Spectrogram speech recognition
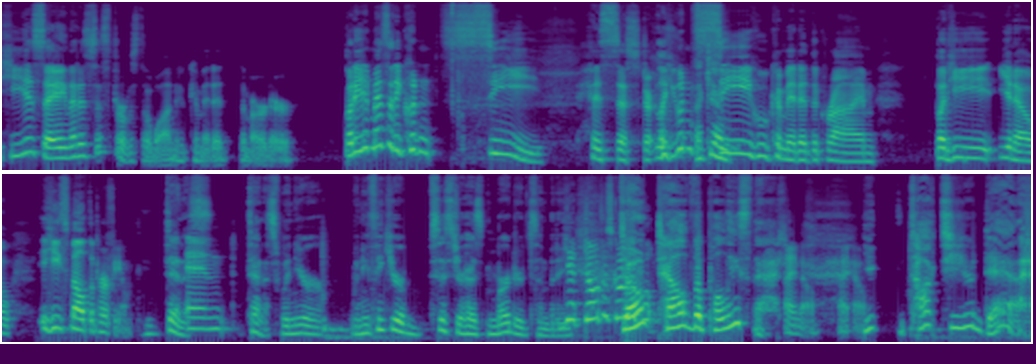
he is saying that his sister was the one who committed the murder, but he admits that he couldn't see his sister. Like he couldn't Again- see who committed the crime, but he, you know, he smelled the perfume. Dennis, And Dennis, when you're when you think your sister has murdered somebody, yeah, don't just go. to the don't pol- tell the police that. I know, I know. You- Talk to your dad.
